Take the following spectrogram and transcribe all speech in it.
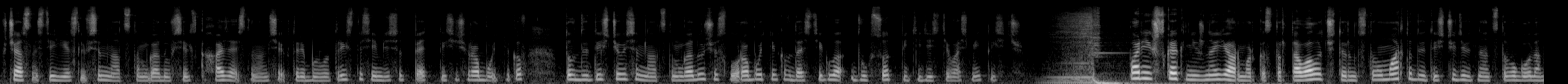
В частности, если в 2017 году в сельскохозяйственном секторе было 375 тысяч работников, то в 2018 году число работников достигло 258 тысяч. Парижская книжная ярмарка стартовала 14 марта 2019 года.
